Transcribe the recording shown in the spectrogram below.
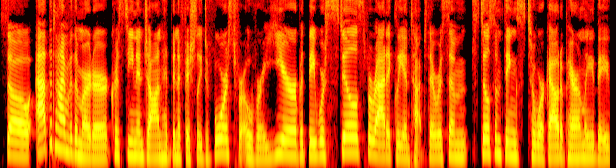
So, at the time of the murder, Christine and John had been officially divorced for over a year, but they were still sporadically in touch. There was some still some things to work out apparently. They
